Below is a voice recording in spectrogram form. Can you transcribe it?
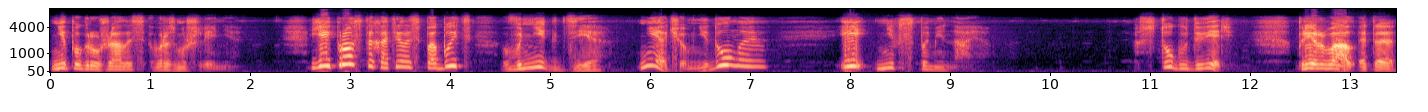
не погружалась в размышления. Ей просто хотелось побыть в нигде, ни о чем не думая и не вспоминая. Стук в дверь прервал это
